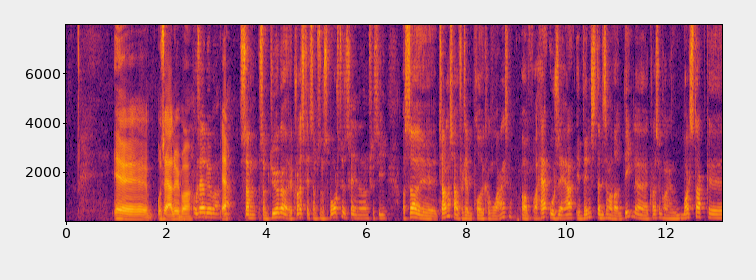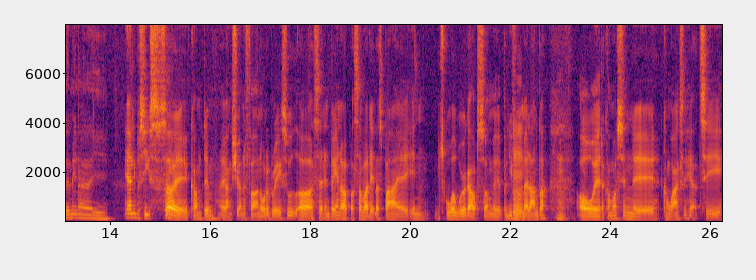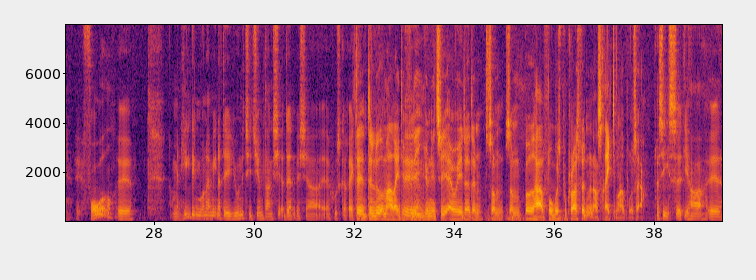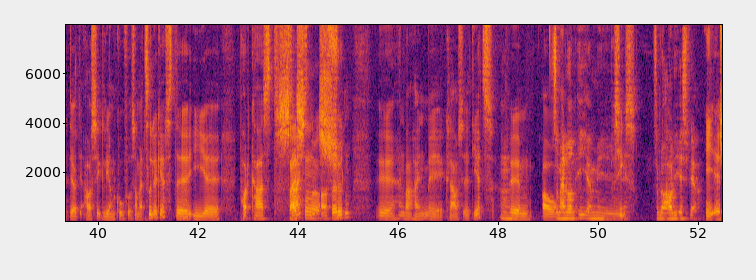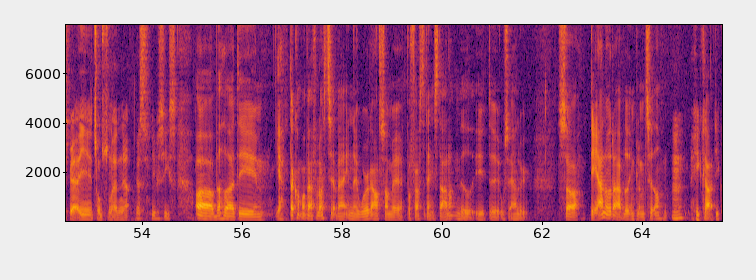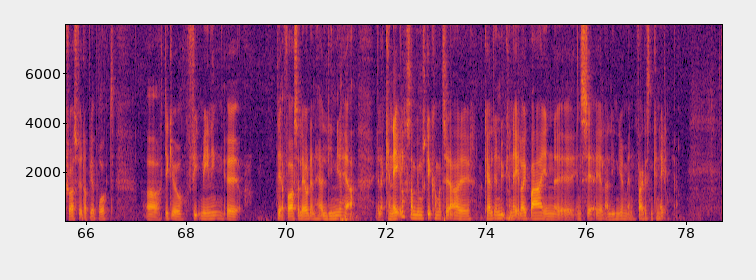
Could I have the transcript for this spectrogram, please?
Øh, OCR-løbere. OCR-løbere, Ja. som, som dyrker øh, CrossFit som sådan en sportsstøttetræner, eller hvad man skal sige. Og så øh, Thomas har for eksempel prøvet konkurrence, og at have OCR-events, der ligesom har været en del af CrossFit-konkurrencen. Whatstock, øh, mener jeg, i... Ja, lige præcis. Så øh, kom dem, øh, arrangørerne fra Nordic Race, ud og satte en bane op, og så var det ellers bare øh, en scoret workout, som øh, på lige fod Mm. med alle andre. Mm. Og øh, der kommer også en øh, konkurrence her til øh, foråret, øh, om en hel del måneder. Jeg mener, det er Unity Gym, der arrangerer den, hvis jeg øh, husker rigtigt. Det, det lyder meget rigtigt, fordi Øhm. Unity er jo et af dem, som, som både har fokus på CrossFit, men også rigtig meget på OCR. Præcis, øh, de har, øh, det, jeg har også set Leon Kofod, som er tidligere gæst øh, i øh, podcast 16, 16 og og 17. 17. Øh, han var herinde med Claus øh, Dietz. Mm. Øhm, og Som handlede om EM i... præcis, Som blev afholdt i Esbjerg. I Esbjerg i 2018, ja. Yes. lige præcis. Og hvad hedder det? Ja, der kommer i hvert fald også til at være en uh, workout, som uh, på første dagen starter med et uh, OCR-løb. Så det er noget, der er blevet implementeret. Mm. Helt klart i CrossFit, der bliver brugt. Og det giver jo fin mening. Øh, derfor også at lave den her linje her, eller kanal, som vi måske kommer til at, øh, at kalde det en ny kanal, og ikke bare en, øh, en serie eller en linje, men faktisk en kanal. Ja.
